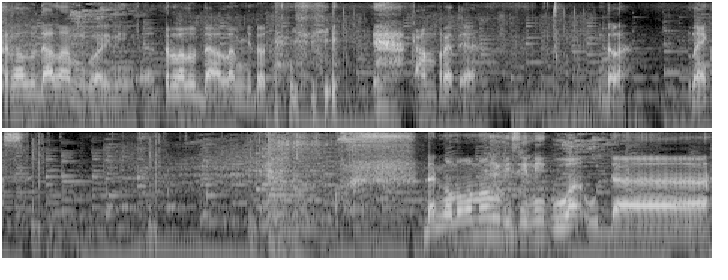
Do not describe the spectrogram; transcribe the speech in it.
Terlalu dalam gua ini terlalu dalam gitu. Jadi kampret ya udahlah next. Dan ngomong-ngomong di sini gua udah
